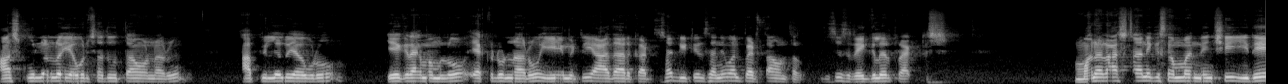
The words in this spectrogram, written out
ఆ స్కూళ్ళల్లో ఎవరు చదువుతూ ఉన్నారు? ఆ పిల్లలు ఎవరు? ఏ గ్రామంలో ఎక్కడున్నారు? ఏమిటి? ఆధార్ కార్డు సార్ డీటెయిల్స్ అన్ని వాళ్ళు పెడతా ఉంటారు. దిస్ ఇస్ రెగ్యులర్ ప్రాక్టీస్ మన రాష్ట్రానికి సంబంధించి ఇదే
